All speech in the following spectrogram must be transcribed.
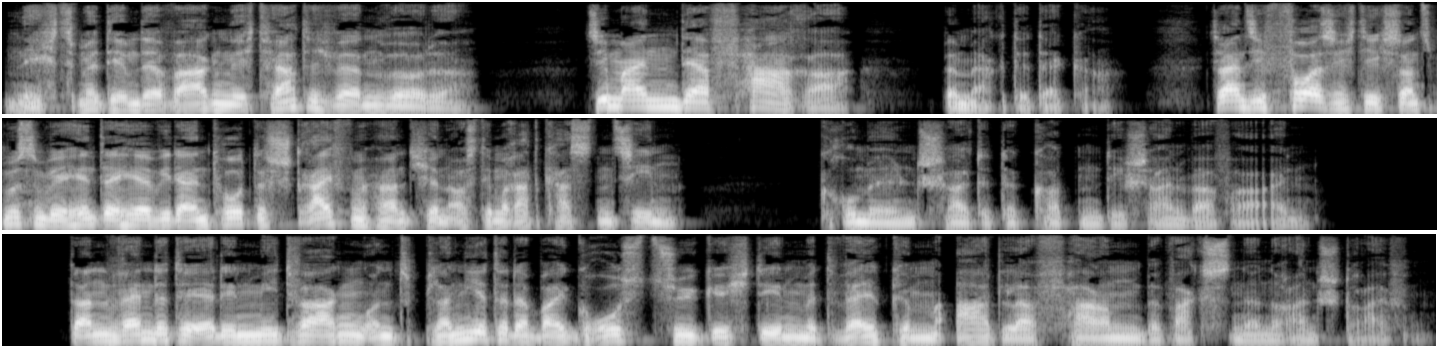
Nichts, mit dem der Wagen nicht fertig werden würde. Sie meinen der Fahrer, bemerkte Decker. Seien Sie vorsichtig, sonst müssen wir hinterher wieder ein totes Streifenhörnchen aus dem Radkasten ziehen. Grummelnd schaltete Cotton die Scheinwerfer ein. Dann wendete er den Mietwagen und planierte dabei großzügig den mit welkem Adlerfarn bewachsenen Randstreifen.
